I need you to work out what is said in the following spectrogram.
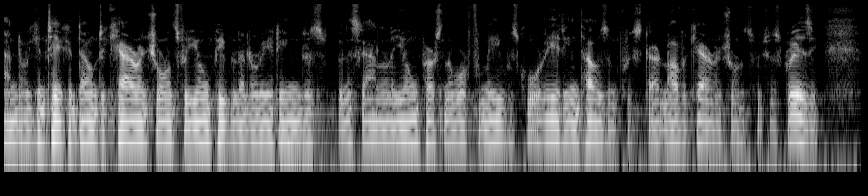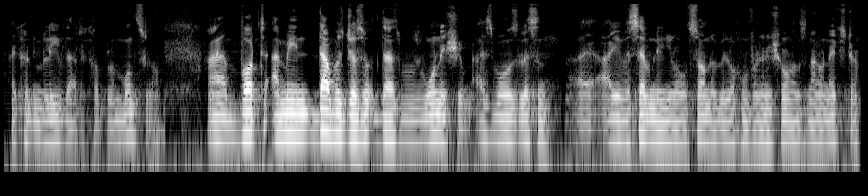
and we can take it down to car insurance for young people that are 18. There's been a scandal. A young person that worked for me was quoted 18,000 for starting off a car insurance, which was crazy. I couldn't believe that a couple of months ago. Uh, but I mean, that was just that was one issue. I suppose. Listen, I, I have a 17 year old son who'll be looking for insurance now next year,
